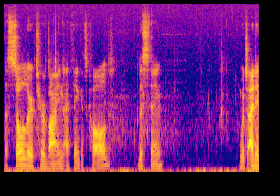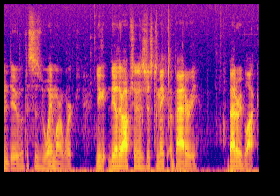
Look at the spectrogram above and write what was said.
a solar turbine, I think it's called, this thing, which I didn't do. This is way more work. You, the other option is just to make a battery, battery block,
